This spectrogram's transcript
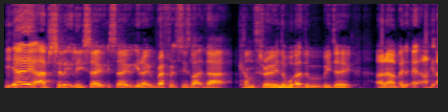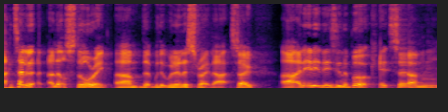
yeah, yeah, absolutely. So, so you know, references like that come through in the work that we do, and, um, and I, I, can tell you a little story um, that, that would illustrate that. So. Uh, and it, it is in the book. It's um,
